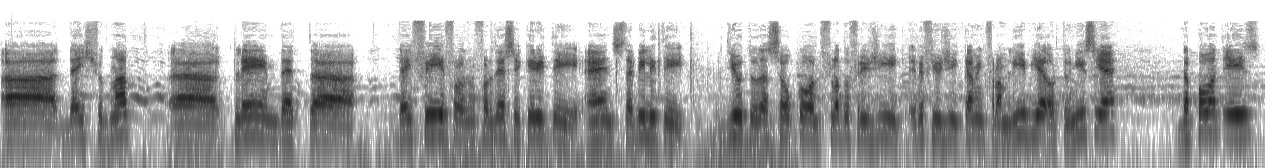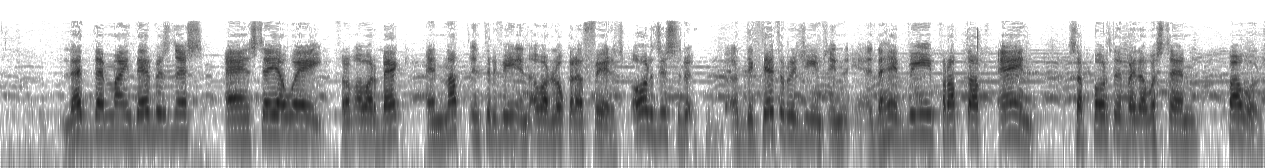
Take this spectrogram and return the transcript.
Uh, they should not uh, claim that uh, they fear for, for their security and stability due to the so-called flood of refugee, refugee coming from Libya or Tunisia. The point is, let them mind their business and stay away from our back and not intervene in our local affairs. All these re- uh, dictator regimes, in, uh, they have been propped up and supported by the Western powers.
